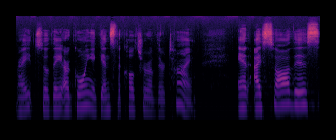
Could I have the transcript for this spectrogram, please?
right? So they are going against the culture of their time. And I saw this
